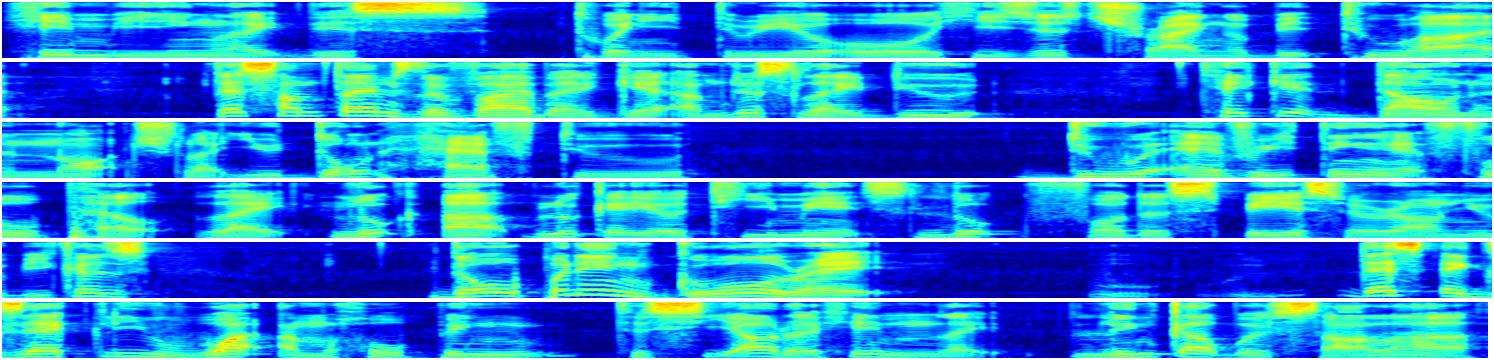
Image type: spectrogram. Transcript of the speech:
him being like this 23 year old, he's just trying a bit too hard. That's sometimes the vibe I get. I'm just like, dude, take it down a notch. Like, you don't have to do everything at full pelt. Like, look up, look at your teammates, look for the space around you because the opening goal, right? That's exactly what I'm hoping to see out of him. Like, link up with Salah.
